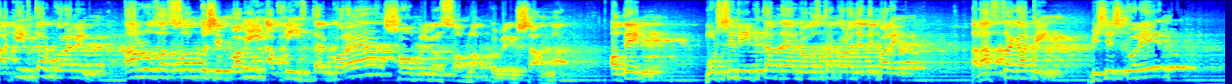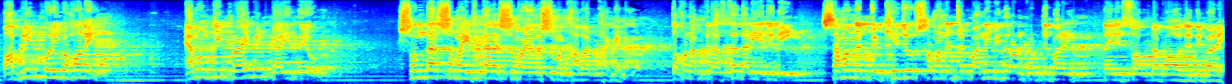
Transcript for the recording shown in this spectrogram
তাকে ইফতার করালেন তার রোজার সব তো সে পাবেই। আপনি ইফতার করায় সমপরিমাণ সব লাভ করবেন ইনশাআল্লাহ। অতএব মসজিদে ইফতার দেওয়ার ব্যবস্থা করা যেতে পারে। রাস্তাঘাটে, বিশেষ করে পাবলিক পরিবহনে, এমনকি প্রাইভেট গাড়িতেও সন্ধ্যার সময়, ইফতারের সময় অনেক সময় খাবার থাকে না। তখন আপনি রাস্তায় দাঁড়িয়ে যদি সামান্য একটু খেজুর, সামান্য একটু পানি বিতরণ করতে পারেন তাহলে সবটা পাওয়া যেতে পারে।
